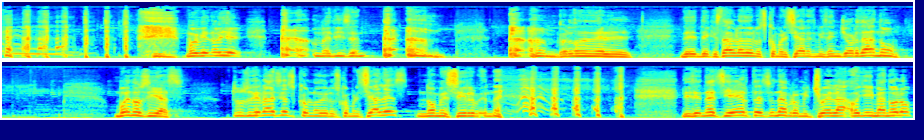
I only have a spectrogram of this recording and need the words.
Muy bien, oye, me dicen, perdón, el, de, de, que estaba hablando de los comerciales, me dicen, Jordano, buenos días. Tus gracias con lo de los comerciales no me sirven. Dice, no es cierto, es una bromichuela. Oye, y Manolo,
